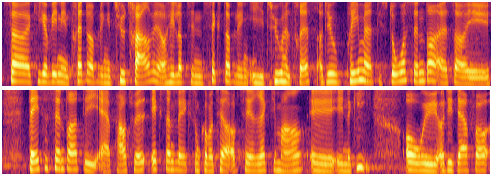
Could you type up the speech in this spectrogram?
så kigger vi ind i en tredobling i 2030 og helt op til en seksdobling i 2050. Og det er jo primært de store centre, altså øh, datacentre, det er Power-to-X-anlæg, som kommer til at optage rigtig meget øh, energi. Og, øh, og det er derfor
